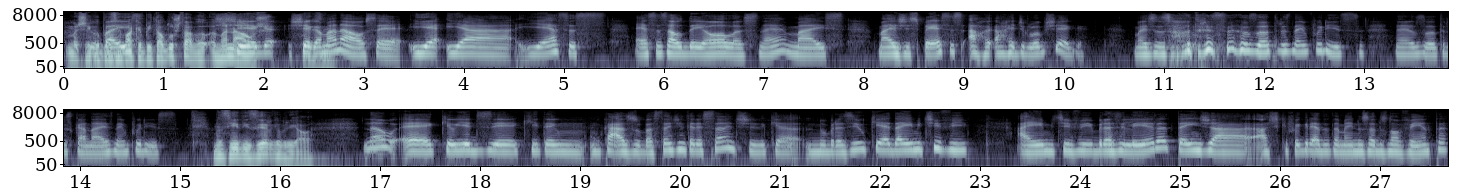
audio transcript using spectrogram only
Mas chega, do por país, exemplo, à capital do estado, a Manaus. Chega, chega a Manaus, é. E, é, e, a, e essas, essas aldeolas né, mais, mais dispersas, a, a Rede Globo chega. Mas os outros, os outros nem por isso, né? Os outros canais nem por isso. Mas ia dizer, Gabriela? Não, é que eu ia dizer que tem um, um caso bastante interessante que é no Brasil, que é da MTV. A MTV brasileira tem já, acho que foi criada também nos anos 90.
